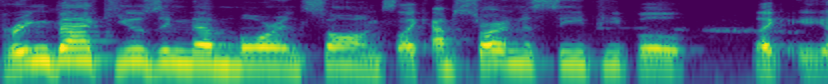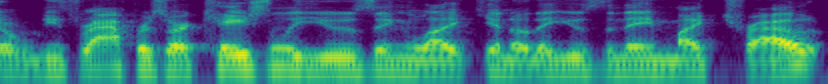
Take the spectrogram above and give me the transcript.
bring back using them more in songs. Like I'm starting to see people like you know these rappers are occasionally using like you know they use the name Mike Trout.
